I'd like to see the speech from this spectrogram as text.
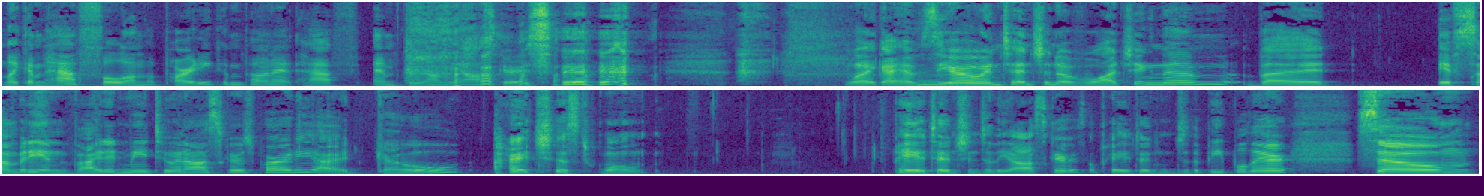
like I'm half full on the party component, half empty on the Oscars. like I have zero hmm. intention of watching them, but if somebody invited me to an Oscars party, I'd go. I just won't pay attention to the Oscars. I'll pay attention to the people there. So um,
